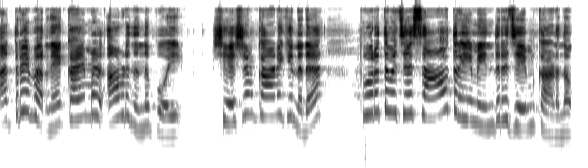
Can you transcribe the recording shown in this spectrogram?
അത്രയും പറഞ്ഞ് കൈമൾ അവിടെ നിന്ന് പോയി. ശേഷം കാണിക്കുന്നത് പുറത്തു വെച്ച് സാവിത്രിയും ഇന്ദ്രജയും കാണുന്നു.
